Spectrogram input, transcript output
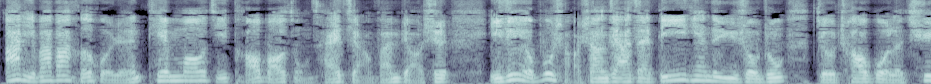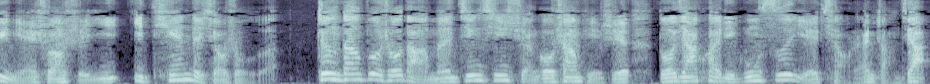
阿里巴巴合伙人、天猫及淘宝总裁蒋凡表示，已经有不少商家在第一天的预售中就超过了去年双十一一天的销售额。正当剁手党们精心选购商品时，多家快递公司也悄然涨价。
